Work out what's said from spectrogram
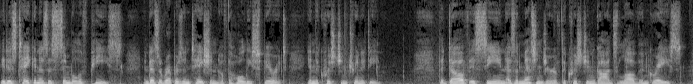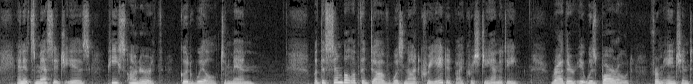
It is taken as a symbol of peace and as a representation of the Holy Spirit in the Christian Trinity. The dove is seen as a messenger of the Christian God's love and grace, and its message is peace on earth, goodwill to men. But the symbol of the dove was not created by Christianity, rather, it was borrowed from ancient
